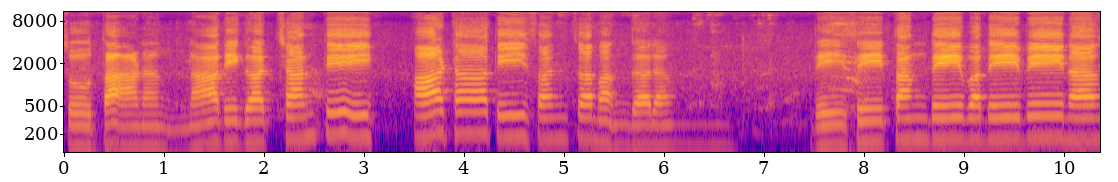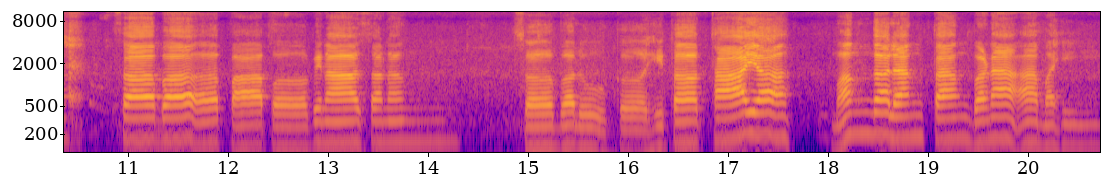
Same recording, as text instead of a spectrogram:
सूतानं नादिगच्छन्ति आठति सञ्चमङ्गलम् देशे तं देवदेवेन सब पापविनाशनं। सबलोकहितथाय मङ्गलं तं वणामहि।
